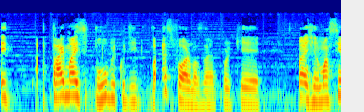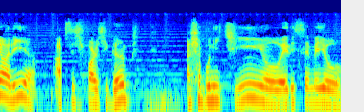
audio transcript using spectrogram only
ele atrai mais público de várias formas, né? Porque imagina, uma senhorinha assiste Forrest Gump, acha bonitinho, ele ser meio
